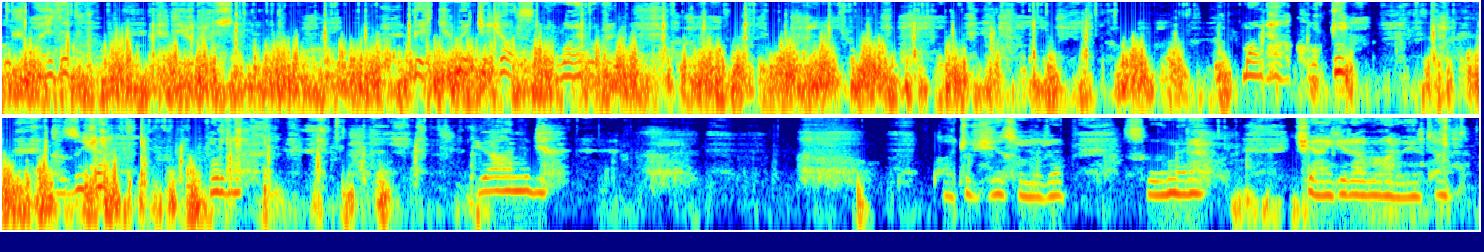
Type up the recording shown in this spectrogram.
Koşmaya devam ediyoruz. Bekçi mekçi çağırsınlar bari oraya. Bayağı korktum. Hızlıca burada yani Paçokçuya sanırım sığınarak Cihangir abi var benim tanıdığım.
